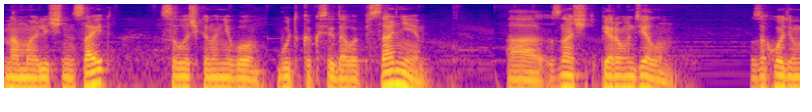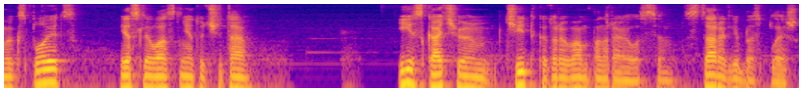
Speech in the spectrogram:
на мой личный сайт – Ссылочка на него будет, как всегда, в описании. А, значит, первым делом заходим в Exploits, если у вас нету чита. И скачиваем чит, который вам понравился. Star либо Splash.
